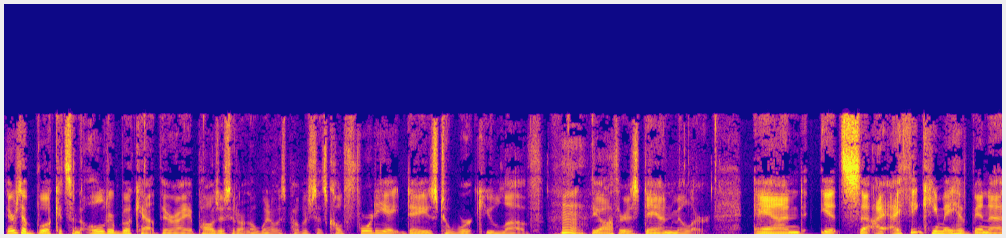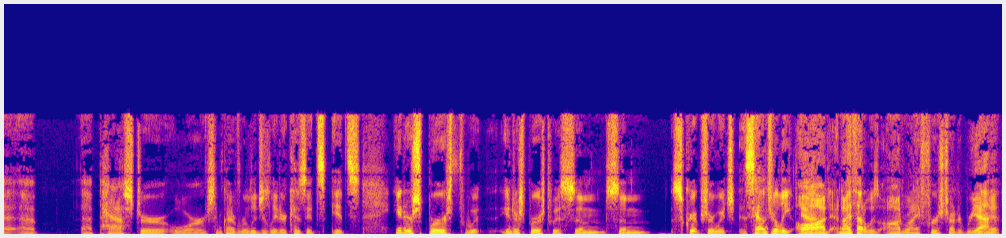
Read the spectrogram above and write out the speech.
There's a book. It's an older book out there. I apologize. I don't know when it was published. It's called 48 Days to Work You Love. Hmm. The author is Dan Miller, and it's uh, I, I, think he may have been a, a, a pastor or some kind of religious leader because it's it's interspersed with, interspersed with some some scripture, which sounds really Yeah. odd, and I thought it was odd when I first started reading Yeah. it.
